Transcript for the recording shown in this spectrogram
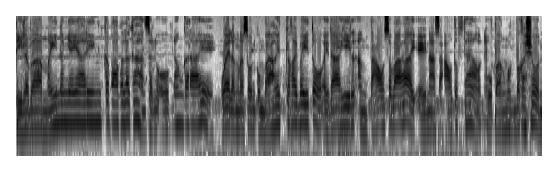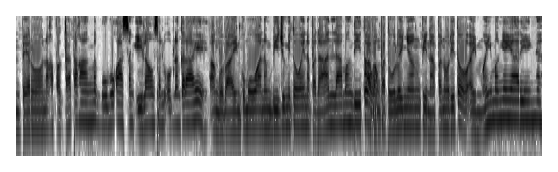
Tila ba may nangyayaring kababalaghan sa loob ng garahe? Well, ang rason kung bakit kakaiba ito ay dahil ang tao sa bahay ay nasa out of town upang magbakasyon pero nakapagtatakang nagbubukas ang ilaw sa loob ng garahe. Ang babaeng kumuha ng bidyong ito ay napadaan lamang dito. Habang patuloy niyang pinapanood ito ay may mangyayaring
